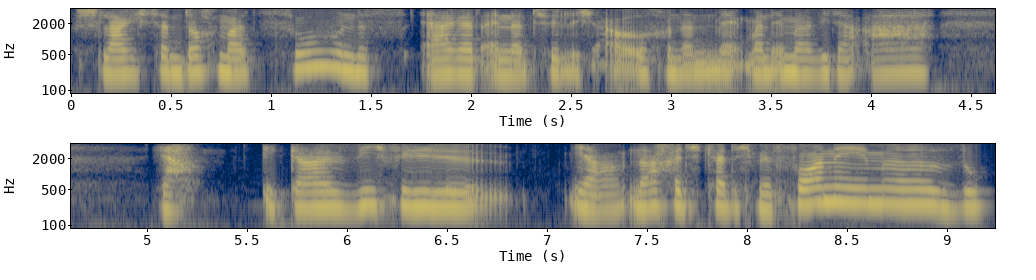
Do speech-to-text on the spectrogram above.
schlage ich dann doch mal zu und das ärgert einen natürlich auch. Und dann merkt man immer wieder, ah, ja, egal wie viel ja, Nachhaltigkeit ich mir vornehme, so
